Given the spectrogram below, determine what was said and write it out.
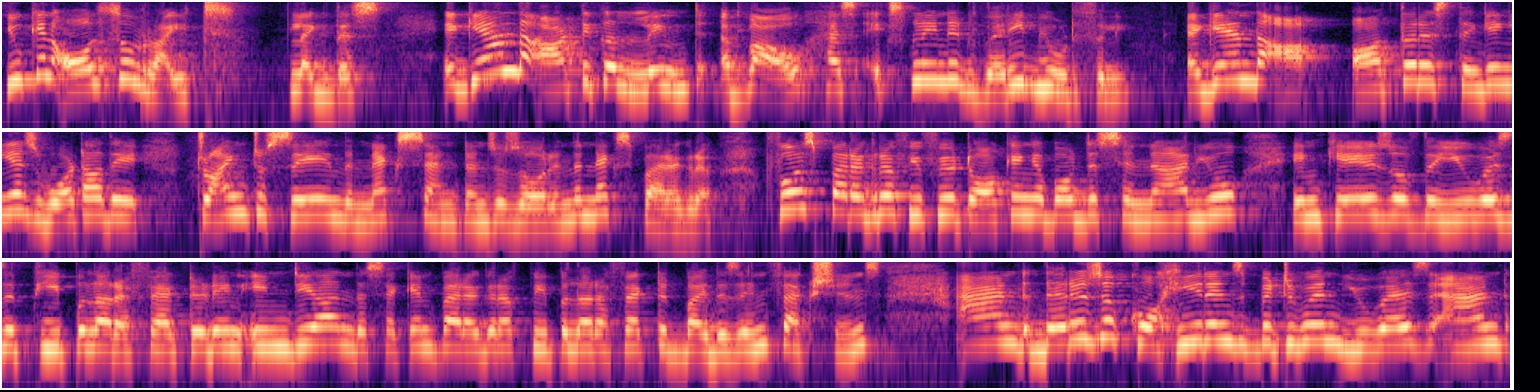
you can also write like this. Again, the article linked above has explained it very beautifully. Again, the author is thinking, yes, what are they trying to say in the next sentences or in the next paragraph? First paragraph, if you're talking about the scenario in case of the US that people are affected in India, in the second paragraph, people are affected by these infections. And there is a coherence between US and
